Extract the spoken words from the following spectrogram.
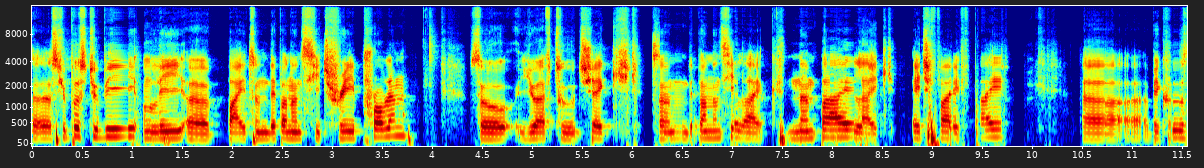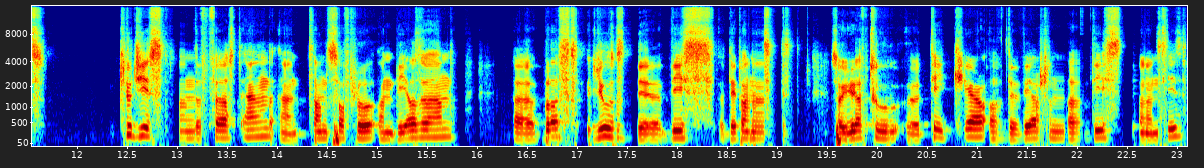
uh, supposed to be only a Python dependency tree problem. So you have to check some dependency like NumPy, like H5Py, uh, because QGIS on the first end and TensorFlow on the other end uh, both use the, these dependencies. So you have to uh, take care of the version of these dependencies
